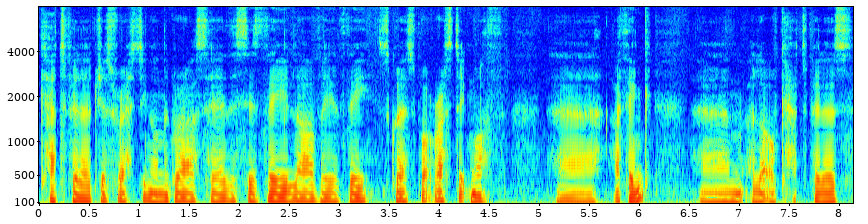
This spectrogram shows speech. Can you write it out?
caterpillar just resting on the grass here. This is the larvae of the square spot rustic moth, uh, I think. Um, a lot of caterpillars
